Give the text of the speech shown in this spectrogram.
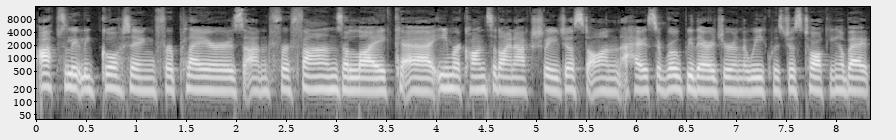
Absolutely gutting for players and for fans alike. Uh, Emer Considine actually just on House of Rugby there during the week was just talking about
